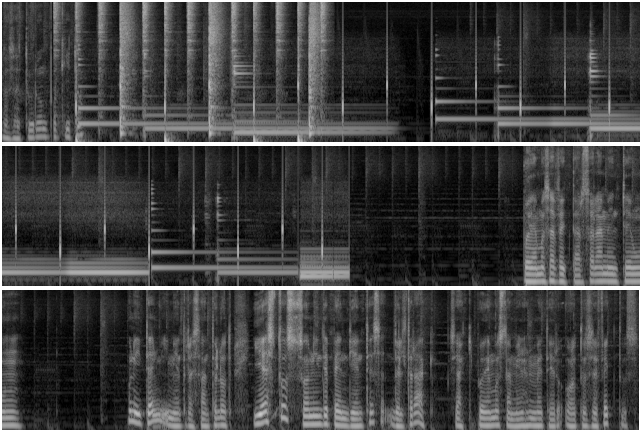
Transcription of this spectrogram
lo saturo un poquito. podemos afectar solamente un, un ítem y mientras tanto el otro. Y estos son independientes del track. O sea, aquí podemos también meter otros efectos.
